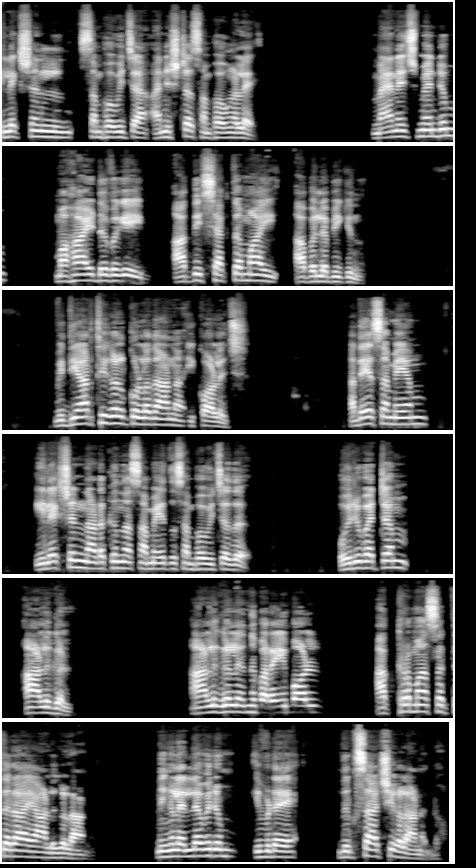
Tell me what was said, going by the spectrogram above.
ഇലക്ഷനിൽ സംഭവിച്ച അനിഷ്ട സംഭവങ്ങളെ മാനേജ്മെന്റും മഹായിടവകയും അതിശക്തമായി അപലപിക്കുന്നു. വിദ്യാർത്ഥികൾക്കുള്ളതാണ് ഈ കോളേജ്. അതേസമയം ഇലക്ഷൻ നടക്കുന്ന സമയത്ത് സംഭവിച്ചത് ഒരുപറ്റം ആളുകൾ ആളുകൾ എന്ന് പറയുമ്പോൾ അക്രമാസക്തരായ ആളുകളാണ്. നിങ്ങളെല്ലാവരും ഇവിടെ ദൃക്സാക്ഷികളാണല്ലോ.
